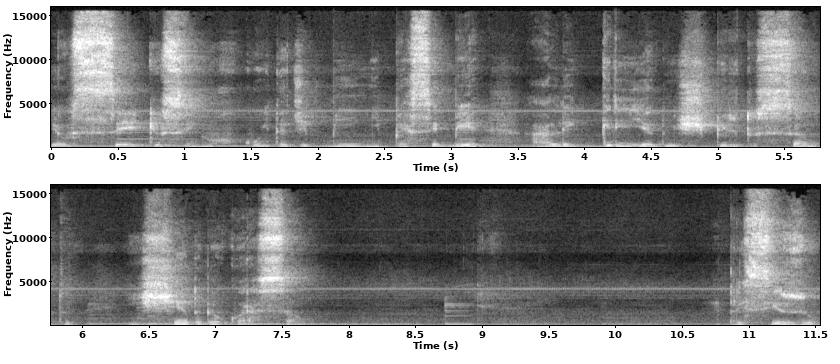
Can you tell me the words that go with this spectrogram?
eu sei que o Senhor cuida de mim e perceber a alegria do Espírito Santo enchendo meu coração. É preciso,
